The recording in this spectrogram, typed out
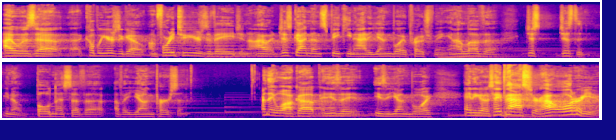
I was uh, a couple years ago, I'm 42 years of age, and I had just gotten done speaking. I had a young boy approach me, and I love the just, just the you know, boldness of a, of a young person. And they walk up, and he's a, he's a young boy. And he goes, Hey, Pastor, how old are you?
